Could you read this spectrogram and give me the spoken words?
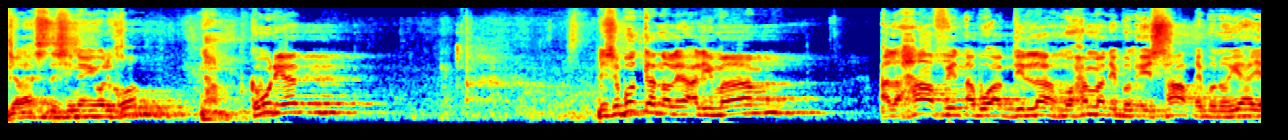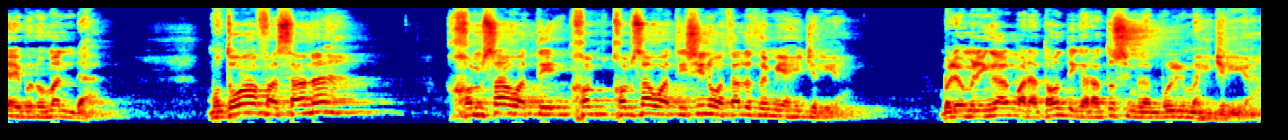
Jelas di sini ayo ikhwan? Nah, kemudian disebutkan oleh al-Imam Al-Hafidh Abu Abdullah Muhammad ibnu Ishaq ibnu Yahya ibnu Manda mutawafa sanah khamsawati khamsawati sin wa thalathumiyah hijriyah. Beliau meninggal pada tahun 395 hijriyah.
